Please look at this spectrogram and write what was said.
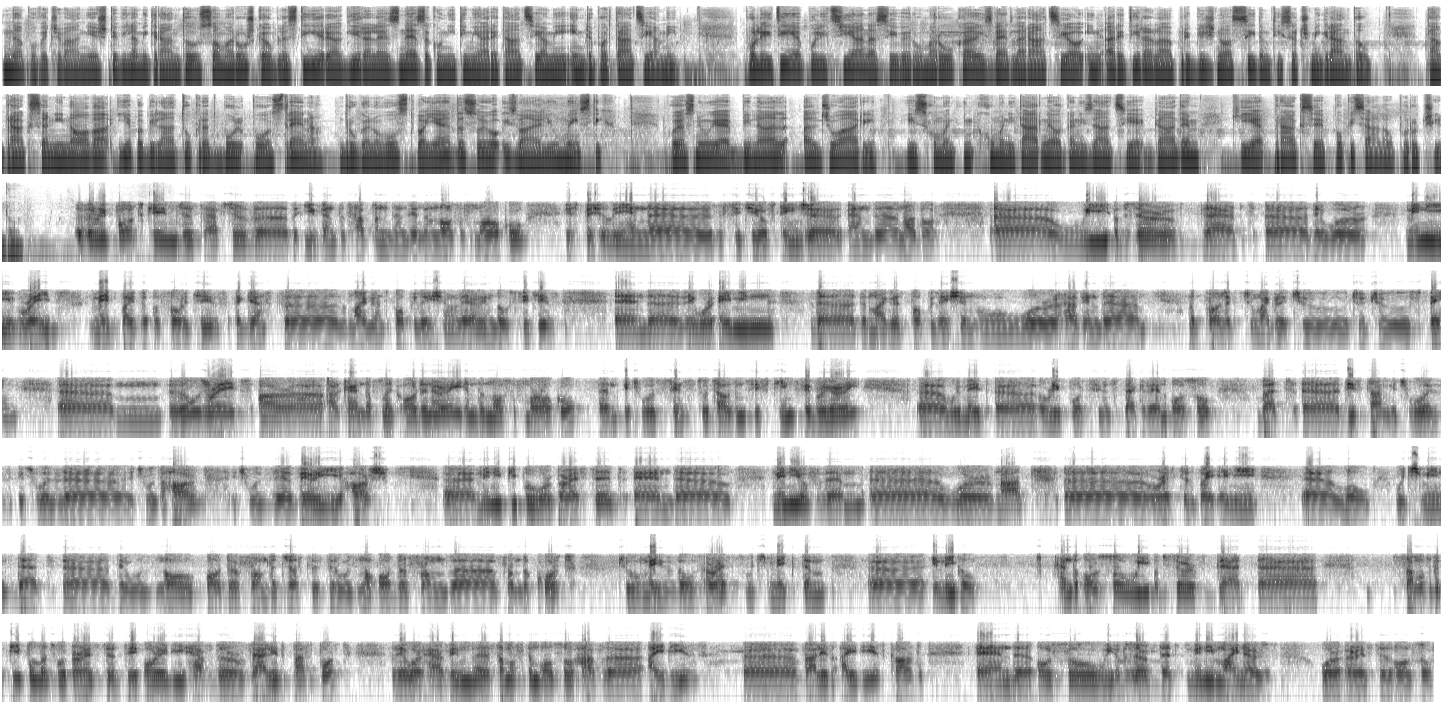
Na povečevanje števila migrantov so maroške oblasti reagirale z nezakonitimi aretacijami in deportacijami. Poleti je policija na severu Maroka izvedla racijo in aretirala približno 7000 migrantov. Ta praksa ni nova, je pa bila tokrat bolj poostrena. Druga novost pa je, da so jo izvajali v mestih. Pojasnjuje Bilal Al-Džoari iz humanitarne organizacije GADEM, ki je prakse popisala v poročilu. The report came just after the, the event that happened in, in the north of Morocco, especially in uh, the city of Tanger and uh, Nador. Uh, we observed that uh, there were many raids made by the authorities against uh, the migrant population there in those cities, and uh, they were aiming the the migrant population who were having the the project to migrate to to, to Spain. Um, raids are uh, are kind of like ordinary in the north of Morocco, and it was since 2015 February. Uh, we made uh, a report since back then also, but uh, this time it was it was uh, it was hard. It was uh, very harsh. many people were arrested and many of them were not arrested by any uh, law, which means that uh, there was no order from the justice, there was no order from the from the court to make those arrests, which make them uh, illegal. And also, we observed that uh, some of the people that were arrested, they already have their valid passport. They were having some of them also have IDs uh, valid IDs card, and uh, also we observed that many minors were arrested also.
